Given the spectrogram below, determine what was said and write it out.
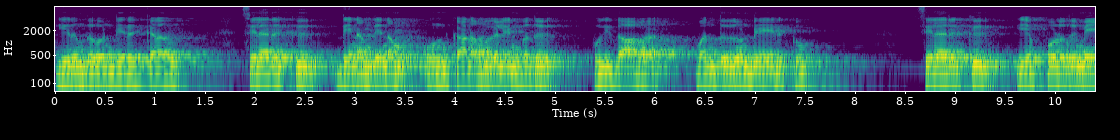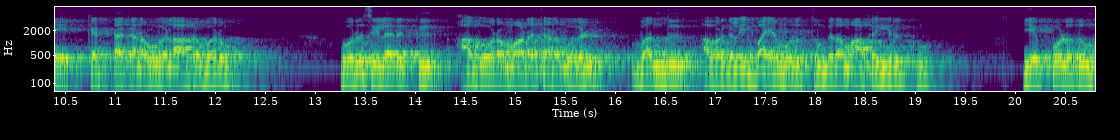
இருந்து கொண்டிருக்கிறது. சிலருக்கு தினம் தினம் உன் கனவுகள் என்பது புதிதாக வந்து கொண்டே இருக்கும். சிலருக்கு எப்பொழுதுமே கெட்ட கனவுகளாக வரும். ஒரு சிலருக்கு அகோரமான கனவுகள் வந்து அவர்களை பயமுறுத்தும் விதமாக இருக்கும். எப்பொழுதும்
